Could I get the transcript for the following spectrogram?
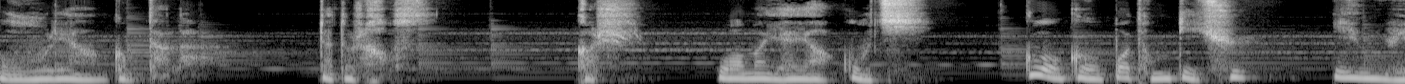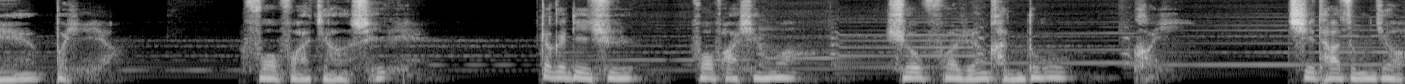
无量功德了，这都是好事。可是，我们也要顾及各个不同地区因缘不一样，佛法讲随缘。这个地区佛法兴旺，学佛人很多，可以；其他宗教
